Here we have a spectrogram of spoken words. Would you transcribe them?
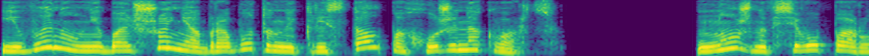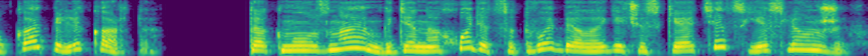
и вынул небольшой необработанный кристалл, похожий на кварц. Нужно всего пару капель и карта. Так мы узнаем, где находится твой биологический отец, если он жив.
